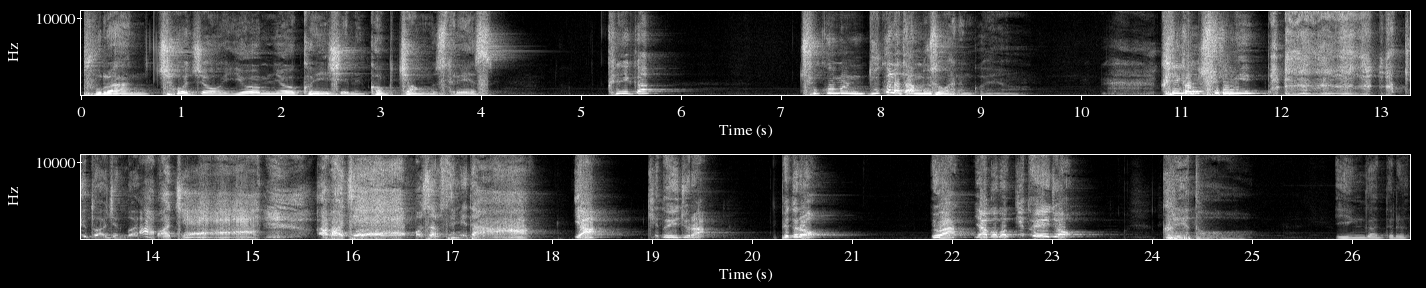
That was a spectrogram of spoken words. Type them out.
불안, 초조, 염려, 근심, 걱정, 스트레스 그러니까 죽음을 누구나 다 무서워하는 거예요. 그러니까 주님이 막 기도하시는 거예요. 아버지 아버지 무섭습니다. 야 기도해 주라. 베드로 요한 야고보 기도해 줘. 그래도 인간들은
